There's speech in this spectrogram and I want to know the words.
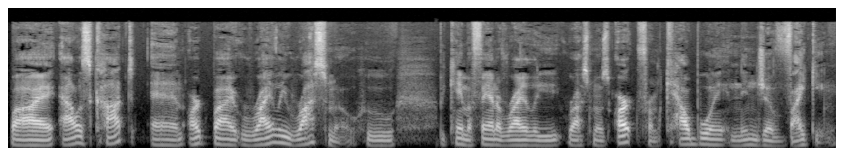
by Ales Kot and art by Riley Rossmo, who became a fan of Riley Rossmo's art from Cowboy Ninja Viking.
